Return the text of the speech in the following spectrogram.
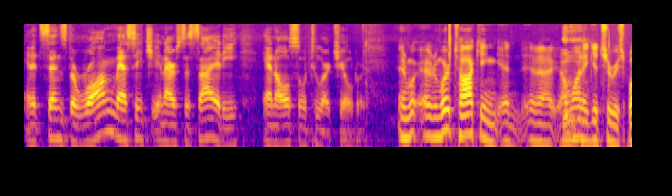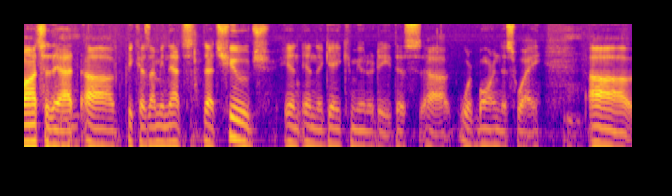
and it sends the wrong message in our society and also to our children. And we're, and we're talking, and, and I, I want to get your response to that uh, because I mean that's that's huge in, in the gay community. This uh, we're born this way, uh,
